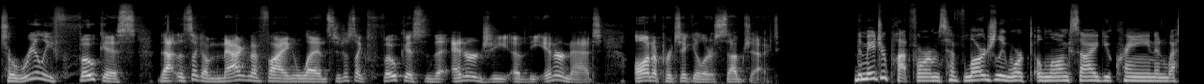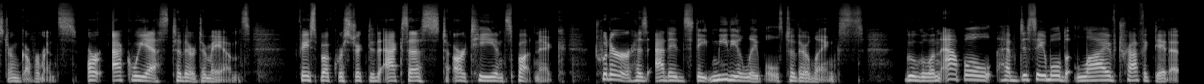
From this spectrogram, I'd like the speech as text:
to really focus that it's like a magnifying lens to just like focus the energy of the internet on a particular subject. The major platforms have largely worked alongside Ukraine and Western governments, or acquiesced to their demands. Facebook restricted access to RT and Sputnik. Twitter has added state media labels to their links. Google and Apple have disabled live traffic data,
